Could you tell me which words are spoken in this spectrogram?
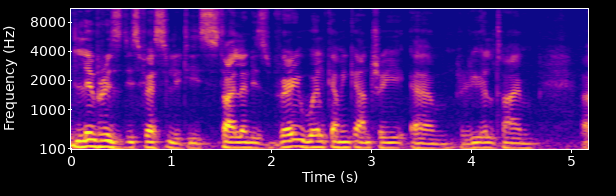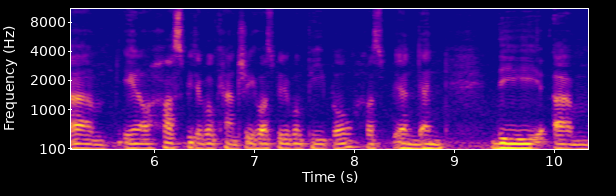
leverage these facilities. Thailand is very welcoming country, um, real time um, you know, hospitable country, hospitable people, hosp- and then the um,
